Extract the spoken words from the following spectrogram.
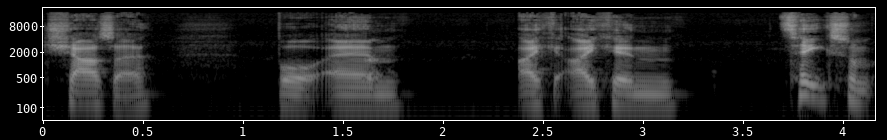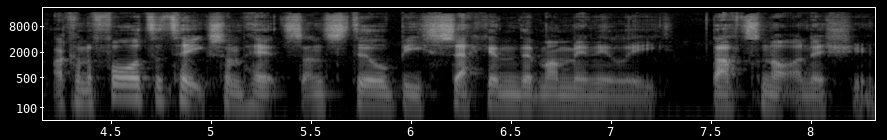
Chaza, but um, I, I can take some. I can afford to take some hits and still be second in my mini league. That's not an issue.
